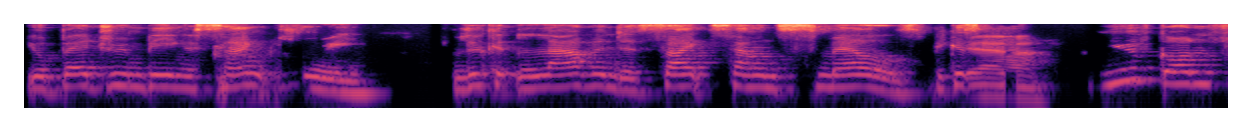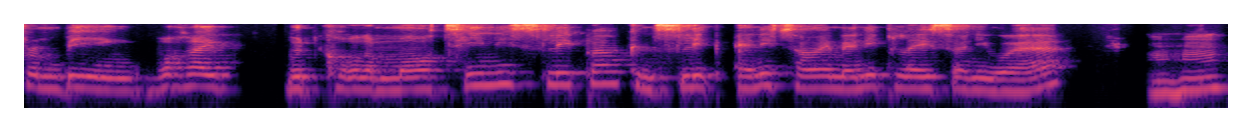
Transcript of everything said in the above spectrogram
your bedroom being a sanctuary. Look at lavender, sight, sound, smells. Because yeah. you've gone from being what I would call a martini sleeper, can sleep anytime, any place, anywhere. Mm-hmm.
